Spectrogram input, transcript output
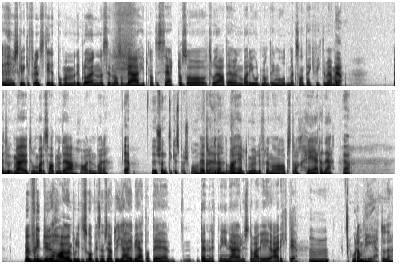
jeg husker ikke, for hun stirret på meg med de blå øynene sine, og så ble jeg hypnotisert, og så tror jeg at hun bare gjorde noe med hodet mitt, sånn at jeg ikke fikk det med meg. Ja. Jeg, tror, men jeg tror hun bare sa at men det har hun bare. Ja. Hun skjønte ikke spørsmålet. Jeg tror ikke det. Det var helt umulig for henne å abstrahere det. Ja. Men fordi du har jo en politisk overbevisning som sier at du, jeg vet at det, den retningen jeg har lyst til å være i, er riktig. Mm. Hvordan vet du det?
